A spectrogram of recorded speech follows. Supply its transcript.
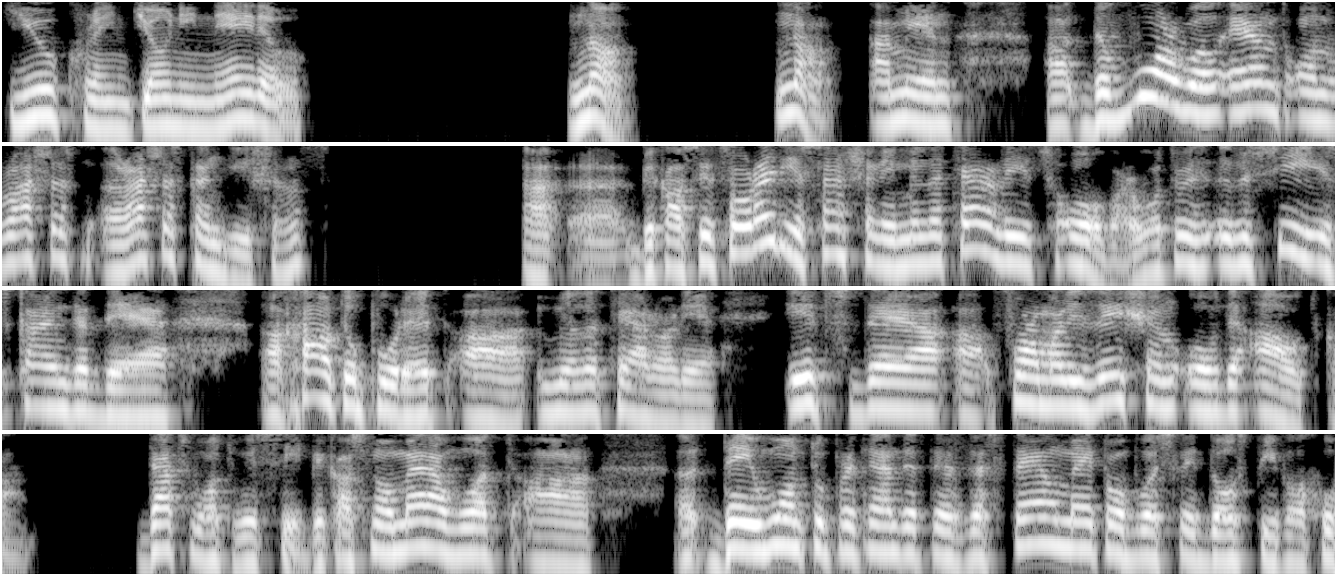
Ukraine joining NATO? No, no. I mean, uh, the war will end on Russia's, Russia's conditions. Uh, uh, because it's already essentially militarily it's over. What we, we see is kind of the uh, how to put it uh, militarily. It's the uh, formalization of the outcome. That's what we see. Because no matter what, uh, uh, they want to pretend it as the stalemate. Obviously, those people who,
